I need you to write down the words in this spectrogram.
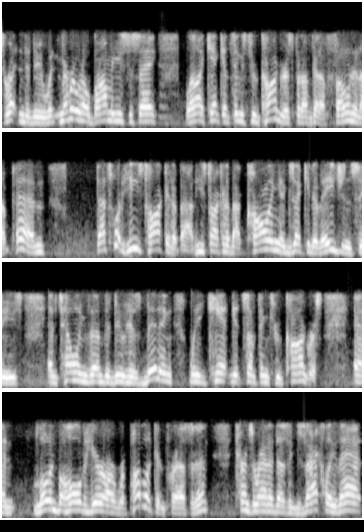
threatened to do. Remember when Obama used to say, "Well, I can't get things through Congress, but I've got a phone and a pen." That's what he's talking about. He's talking about calling executive agencies and telling them to do his bidding when he can't get something through Congress. And lo and behold, here our Republican president turns around and does exactly that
